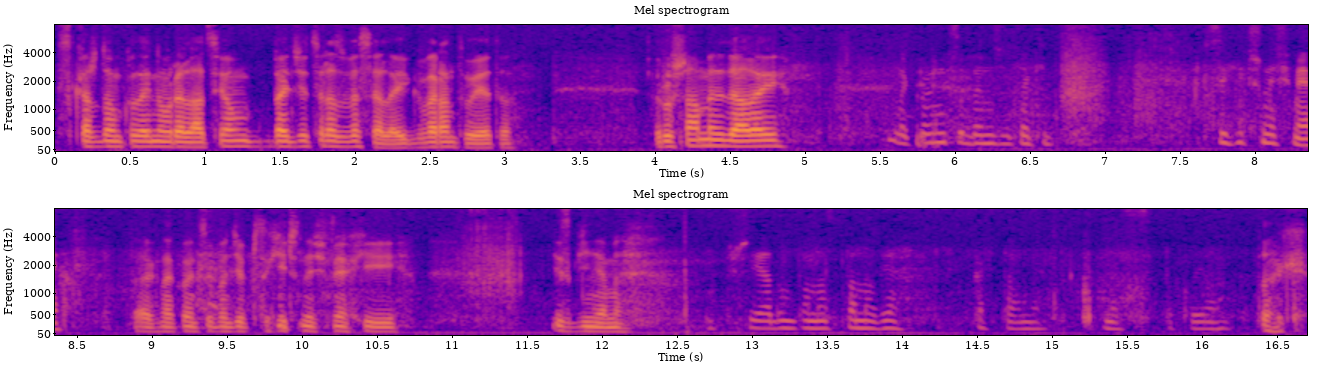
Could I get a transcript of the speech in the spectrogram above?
Z każdą kolejną relacją będzie coraz weselej, gwarantuję to. Ruszamy dalej. Na końcu będzie taki psychiczny śmiech. Tak, na końcu będzie psychiczny śmiech i, i zginiemy. Przyjadą po nas panowie kaftanie. Nas spakują. Tak.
